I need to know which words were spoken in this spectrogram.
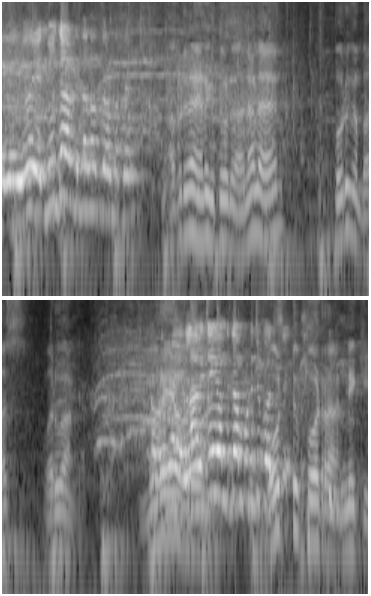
ஐயோ எங்களுக்கு அப்படிதானே தோணுது. அப்படிதான் எனக்கு தோணுது. அதனால பொறுங்க பாஸ் வருவாங்க. முறையா அவ்வளவுதான், எல்லா விஜயும் வந்துட்டா முடிஞ்சு போச்சு. ஓட்டு போடுற அன்னைக்கு.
